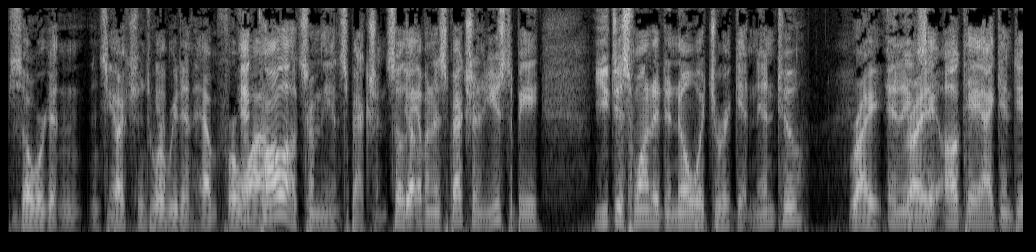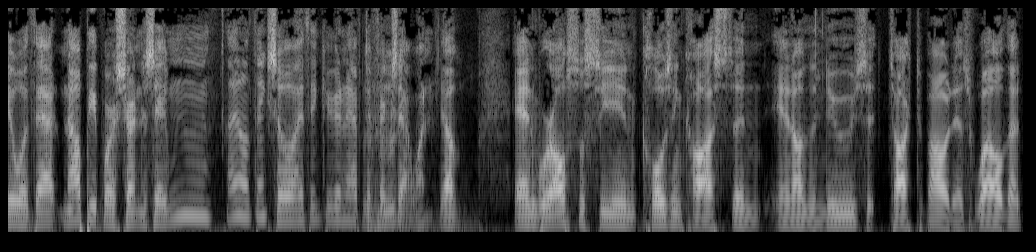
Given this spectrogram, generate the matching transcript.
so we're getting inspections where Yep. we didn't have them for a and while. call outs from the inspection. So Yep. they have an inspection. It used to be you just wanted to know what you were getting into. right, And then right. you say, okay, I can deal with that. Now people are starting to say, mm, I don't think so. I think you're going to have to Mm-hmm. fix that one. Yep. And we're also seeing closing costs, and, and on the news it talked about as well that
